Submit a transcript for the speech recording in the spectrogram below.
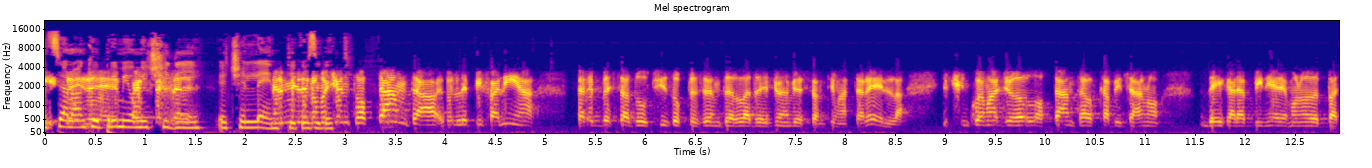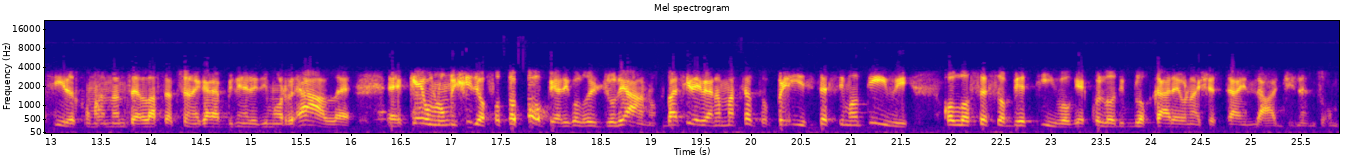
iniziano anche i primi omicidi eccellenti. Nel 1980, per l'Epifania sarebbe stato ucciso il presidente della regione via Santi Mattarella, il 5 maggio dell'80 il capitano dei carabinieri Emanuele Basile, il comandante della stazione carabinieri di Monreale, eh, che è un omicidio fotocopia di quello di Giuliano. Basile viene ammazzato per gli stessi motivi, con lo stesso obiettivo che è quello di bloccare una cesta indagine, insomma.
